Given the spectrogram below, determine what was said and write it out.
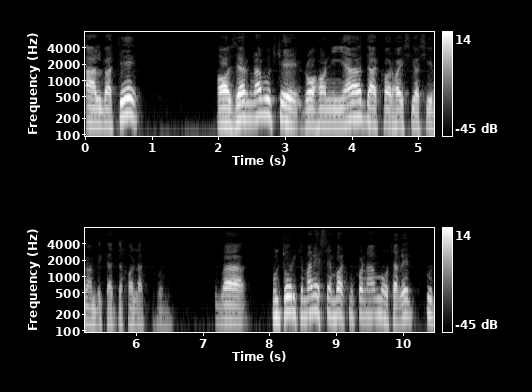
البته حاضر نبود که روحانیت در کارهای سیاسی مملکت دخالت بکنه. و اونطوری که من استنباط می‌کنم معتقد بود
